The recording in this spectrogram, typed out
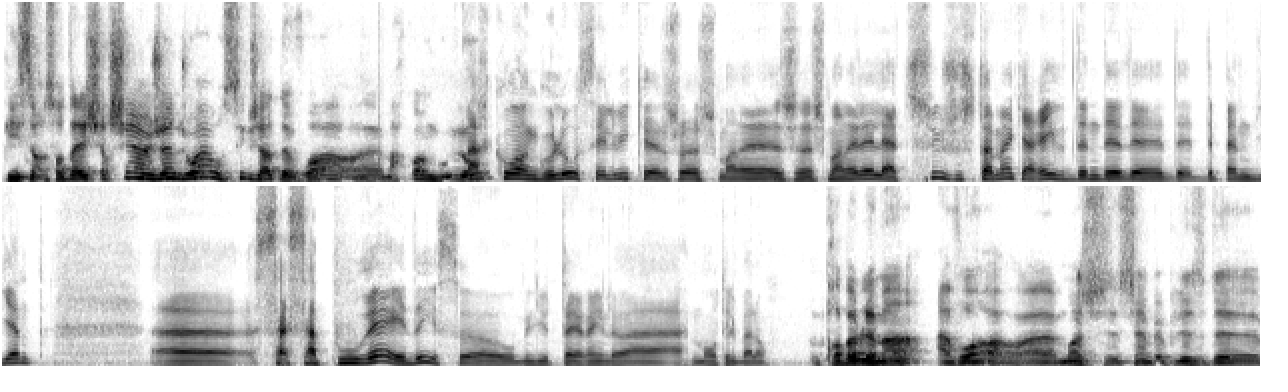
Puis ils sont, allés chercher un jeune joueur aussi que j'ai hâte de voir, euh, Marco Angulo. Marco Angulo, c'est lui que je, m'en allais, là-dessus, justement, qui arrive d'Independiente. Euh, ça, pourrait aider, ça, au milieu de terrain, là, à monter le ballon. Probablement, à voir. Euh, moi, c'est un peu plus de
